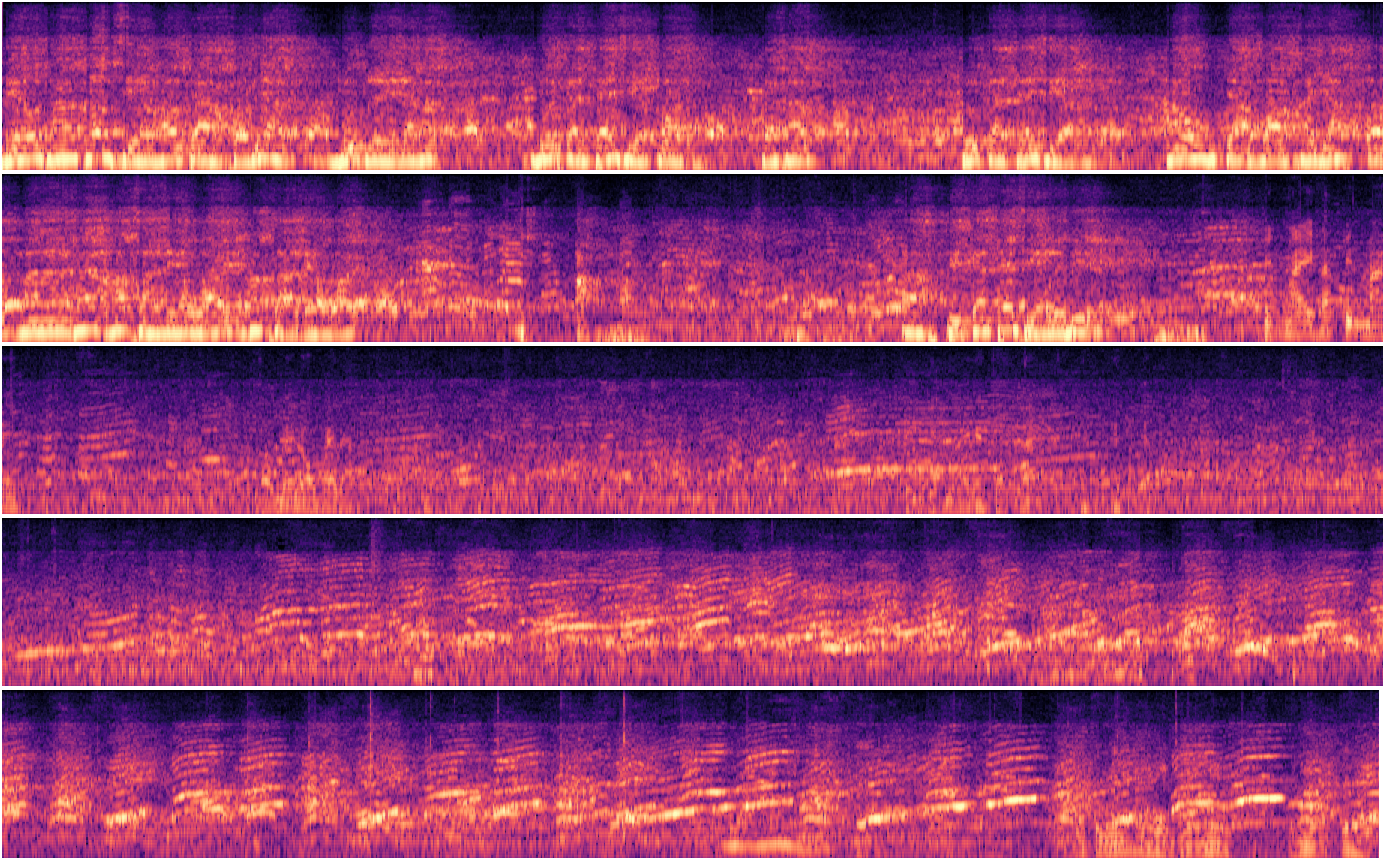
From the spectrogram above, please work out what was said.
เดี๋ยวทางเครื่องเสียงเขาจะขออนุญาตหยุดเลยนะครับหยุดการใช้เสียงก่อนนะครับหยุดการใช้เสียงเขาจะบอกขยับออกมานะฮะรักษาแนวไว้รักษาแนวไว้อะอะปิดการใช้เสียงเลยพี่ปิดไมค์ครับปิดไมค์ผมไม่ลงไปแล้วปิดปิดไมค์ก็จบแล้ว ตรงนี้ใครเห็นเนี่ยนี่ตรงนี้จะเห็น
